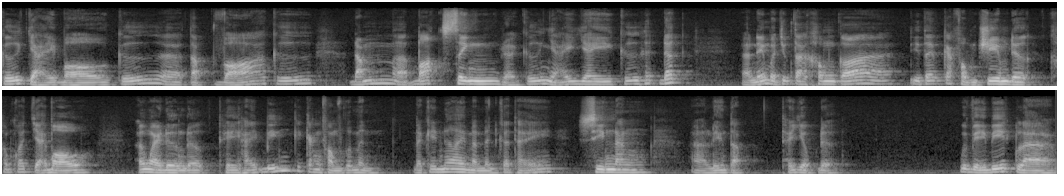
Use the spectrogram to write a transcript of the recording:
Cứ chạy bộ cứ ờ, tập võ cứ đấm ờ, boxing rồi cứ nhảy dây cứ hít đất. À, nếu mà chúng ta không có đi tới các phòng gym được không có chạy bộ ở ngoài đường được thì hãy biến cái căn phòng của mình là cái nơi mà mình có thể siêng năng à, luyện tập thể dục được. Quý vị biết là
